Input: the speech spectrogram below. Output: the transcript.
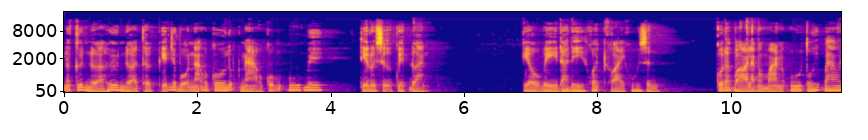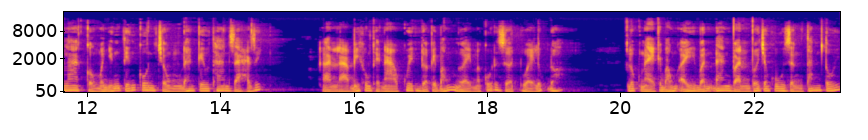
Nó cứ nửa hư nửa thực khiến cho bộ não của cô lúc nào cũng u mê, thiếu đối sự quyết đoán. Kiều Vy đã đi khuất khỏi khu rừng. Cô đã bỏ lại một màn u tối bao la cùng với những tiếng côn trùng đang kêu than giả dích. Hẳn là Bí không thể nào quên được cái bóng người mà cô đã rượt đuổi lúc đó. Lúc này cái bóng ấy vẫn đang vẩn với trong khu rừng tăm tối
